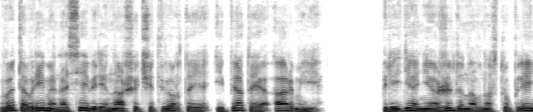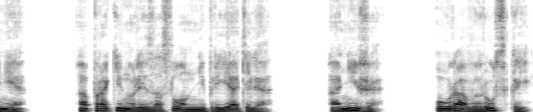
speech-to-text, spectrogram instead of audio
В это время на севере наши 4-я и 5-я армии, перейдя неожиданно в наступление, опрокинули заслон неприятеля, а ниже — Уравы русской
